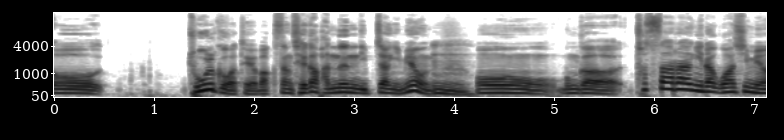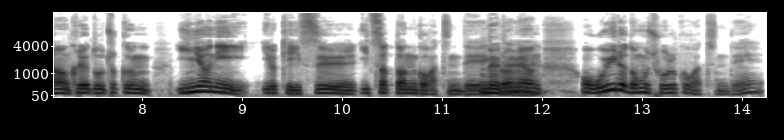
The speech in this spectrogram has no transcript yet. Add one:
어 좋을 것 같아요. 막상 제가 받는 입장이면 음. 어 뭔가 첫사랑이라고 하시면 그래도 조금 인연이 이렇게 있을 있었던 것 같은데 네네. 그러면 어, 오히려 너무 좋을 것 같은데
